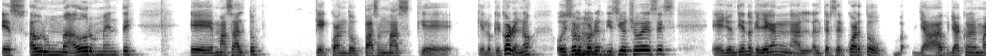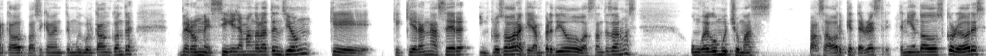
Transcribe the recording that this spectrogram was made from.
es abrumadormente eh, más alto que cuando pasan más que, que, lo que corren, ¿no? Hoy solo corren 18 veces. yo entiendo que llegan al, al, tercer cuarto ya, ya con el marcador básicamente muy volcado en contra, pero me sigue llamando la atención que, que quieran hacer, incluso ahora que ya han perdido bastantes armas, un juego mucho más pasador que terrestre, teniendo a dos corredores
